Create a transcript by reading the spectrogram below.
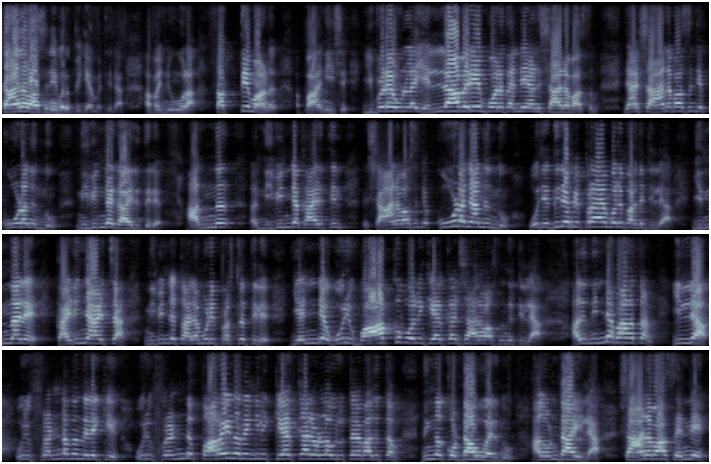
ഷാനവാസിനെയും വെറുപ്പിക്കാൻ പറ്റില്ല. അപ്പോൾ നൂറ സത്യമാണ്. അപ്പോൾ അനീഷ് ഇവിടെ ഉള്ള എല്ലാവരെയും പോലെ തന്നെയാണ് ഷാനവാസും. ഞാൻ ഷാനവാസിന്റെ കൂടെ നിന്നു നിവിന്റെ കാര്യത്തിൽ അന്ന് നിവിന്റെ കാര്യത്തിൽ ഷാനവാസിന്റെ കൂടെ ഞാൻ നിന്നു. ഒരു എതിരഭിപ്രായം പോലും പറഞ്ഞിട്ടില്ല. ഇന്നലെ കഴിഞ്ഞ ആഴ്ച നിവിന്റെ തലമുടി പ്രശ്നത്തിൽ എന്റെ ഒരു വാക്ക് പോലും കേൾക്കാൻ ഷാനവാസ് നിന്നിട്ടില്ല. അത് നിന്റെ ഭാഗത്താണ്. ഇല്ല ഒരു ഫ്രണ്ട് എന്ന നിലയ്ക്ക് ഒരു ഫ്രണ്ട് പറയുന്നതെങ്കിലും കേൾക്കാനുള്ള ഒരു ഉത്തരവാദിത്തം നിങ്ങൾക്കുണ്ടാവുമായിരുന്നു. അതുണ്ടായില്ല. ഷാനവാസ് എന്നെ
